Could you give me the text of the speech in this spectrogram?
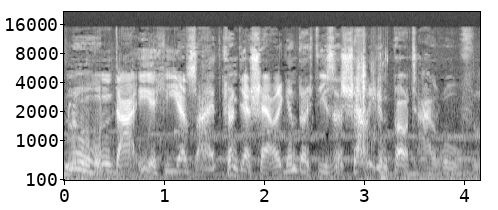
Nun, da ihr hier seid, könnt ihr Schergen durch dieses Schergenportal rufen.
